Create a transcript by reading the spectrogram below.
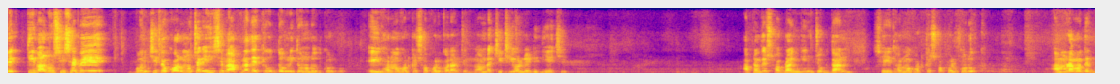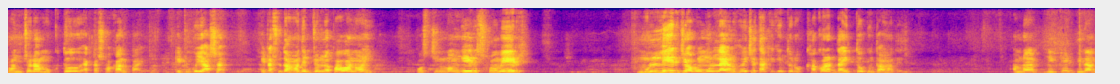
ব্যক্তি মানুষ হিসেবে, বঞ্চিত কর্মচারী হিসেবে আপনাদেরকে উদ্যোগ নিতে অনুরোধ করব এই ধর্মঘটকে সফল করার জন্য। আমরা চিঠি অলরেডি দিয়েছি। আপনাদের সর্বাঙ্গীন যোগদান সেই ধর্মঘটকে সফল করুক। আমরা আমাদের বঞ্চনা মুক্ত একটা সকাল পাই। এটুকুই আশা। এটা শুধু আমাদের জন্য পাওয়া নয়, পশ্চিমবঙ্গের শ্রমের মূল্যের যে অবমূল্যায়ন হয়েছে তাকে কিন্তু রক্ষা করার দায়িত্বও কিন্তু আমাদের। আমরা লিফলেট দিলাম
